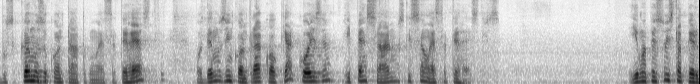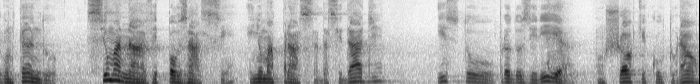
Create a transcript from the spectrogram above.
buscamos o contato com o extraterrestre, Podemos encontrar qualquer coisa e pensarmos que são extraterrestres. E uma pessoa está perguntando se uma nave pousasse em uma praça da cidade, isto produziria um choque cultural?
